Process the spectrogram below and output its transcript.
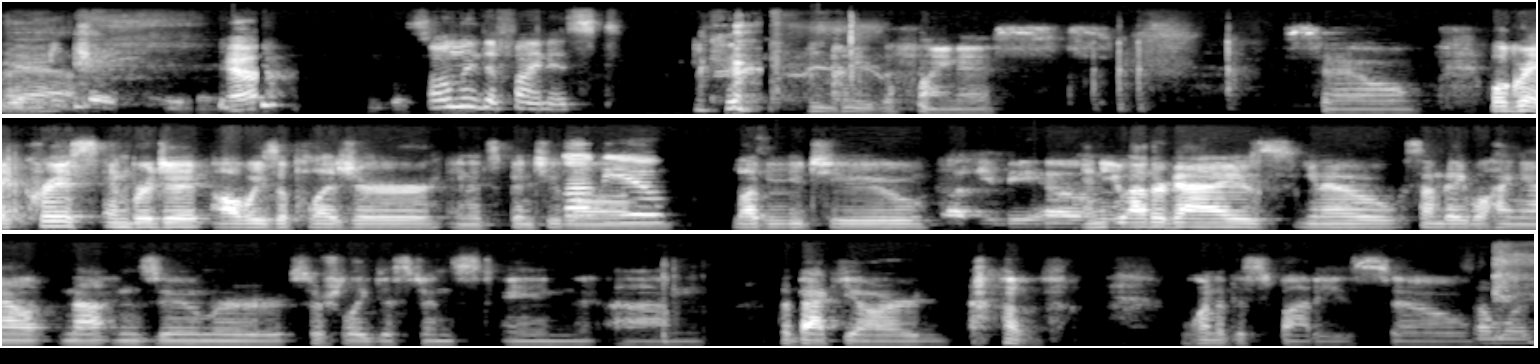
Seaman, right? Yeah. Yeah. Only the finest. Only the finest. So, well, great. Chris and Bridget, always a pleasure. And it's been too Love long. you. Love you too. Love you, Beho. And you other guys, you know, someday we'll hang out, not in Zoom or socially distanced, in um, the backyard of one of the spotties. So Someone.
